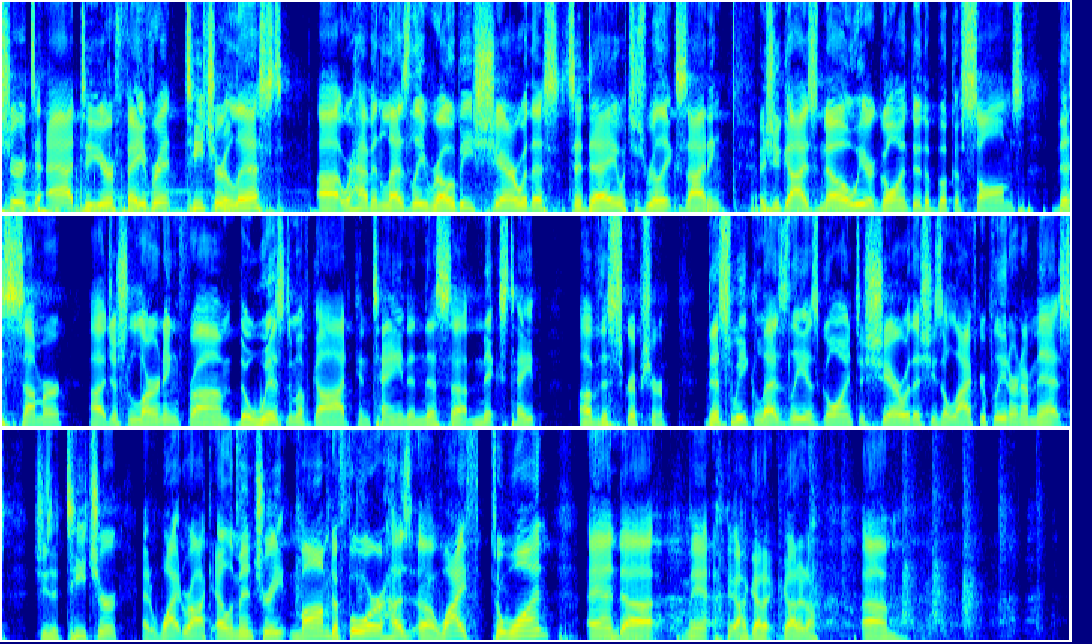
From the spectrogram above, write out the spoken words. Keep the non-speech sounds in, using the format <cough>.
teacher to add to your favorite teacher list. Uh, we're having Leslie Roby share with us today, which is really exciting. As you guys know, we are going through the book of Psalms this summer, uh, just learning from the wisdom of God contained in this uh, mixtape of the scripture. This week, Leslie is going to share with us. She's a life group leader in our midst. She's a teacher at White Rock Elementary, mom to four, hus- uh, wife to one, and uh, man, <laughs> I got it, got it all. Um,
